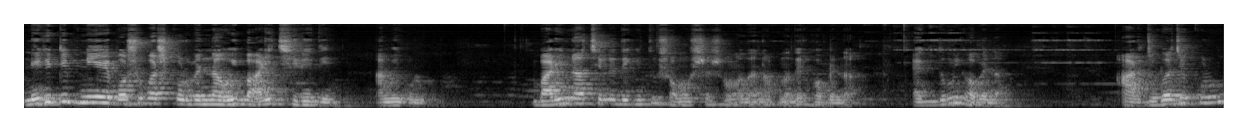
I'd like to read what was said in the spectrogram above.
নেগেটিভ নিয়ে বসবাস করবেন না, ওই বাড়ি ছেড়ে দিন, আমি বলব। বাড়ি না ছেড়ে দিয়ে কিন্তু সমস্যার সমাধান আপনাদের হবে না, একদমই হবে না। আর যোগাযোগ করুন,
